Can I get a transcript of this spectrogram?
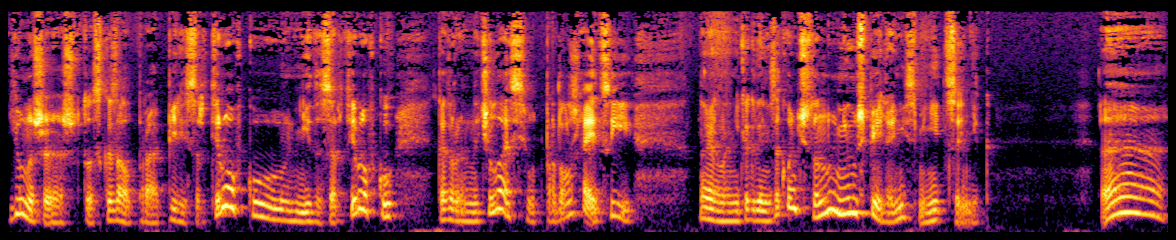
юноша что-то сказал про пересортировку, недосортировку, которая началась, вот продолжается и, наверное, никогда не закончится, но не успели они сменить ценник. А,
